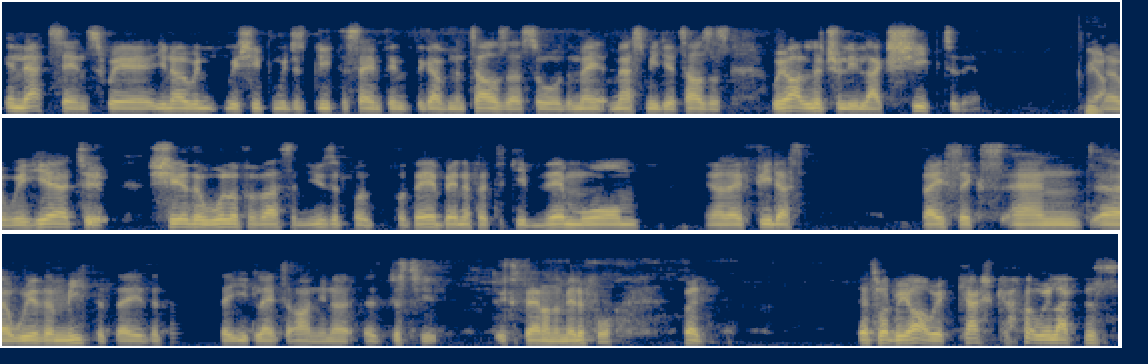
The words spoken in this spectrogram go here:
in that sense where you know when we're sheep and we just bleat the same thing that the government tells us or the mass media tells us. We are literally like sheep to them. Yeah. You know, we're here to shear the wool off of us and use it for, for their benefit to keep them warm. You know, they feed us basics, and uh, we're the meat that they that they eat later on. You know, uh, just to, to expand on the metaphor, but that's what we are. We're cash cow. We're like this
